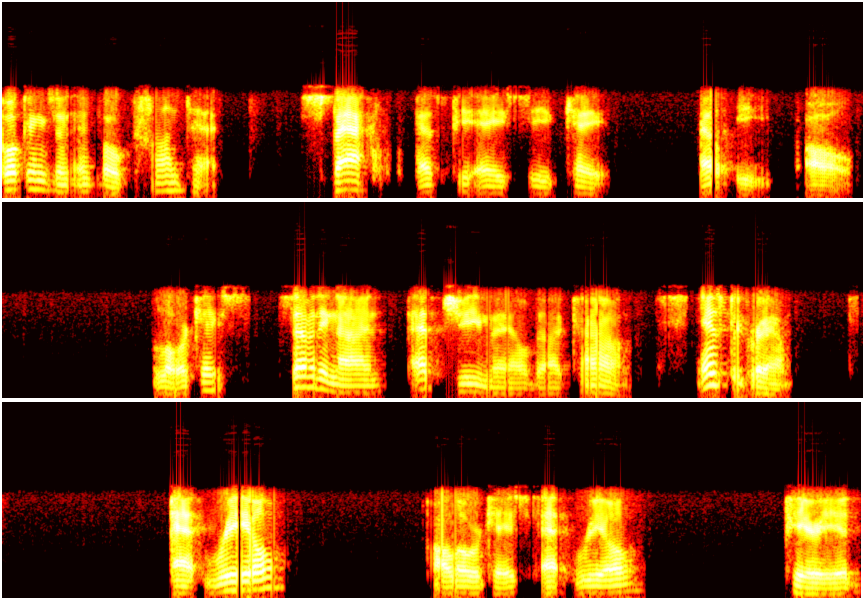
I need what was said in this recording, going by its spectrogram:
Bookings and info contact Spackle, S P A C K L E, all lowercase, 79 at gmail.com. Instagram at real, all lowercase, at real, period,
